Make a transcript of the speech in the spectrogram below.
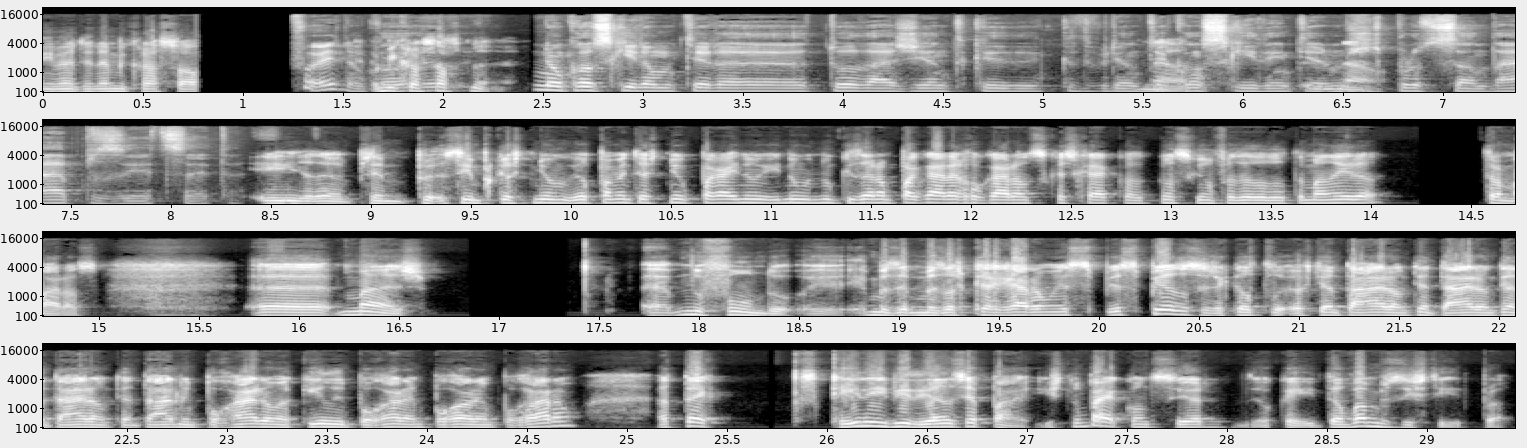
investimento na Microsoft. Foi, não, Microsoft... não conseguiram meter a toda a gente que, que deveriam ter não, conseguido em termos não. de produção de apps e etc. E, sim, porque eles tinham, eles tinham que pagar e não, e não, não quiseram pagar, arrogaram-se que conseguiam fazer de outra maneira, tramaram-se. Uh, mas no fundo, eh, mas, mas eles carregaram esse, esse peso, ou seja, que eles tentaram, tentaram, tentaram, tentaram, empurraram aquilo, empurraram, empurraram, empurraram, até que cair a evidência, pá, isto não vai acontecer, ok, então vamos desistir, pronto.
